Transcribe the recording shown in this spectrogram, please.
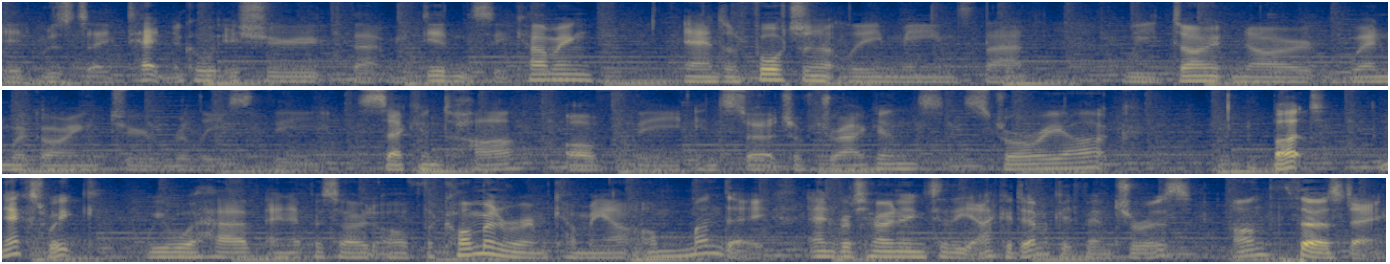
It was a technical issue that we didn't see coming, and unfortunately means that we don't know when we're going to release the second half of the In Search of Dragons story arc. But next week, we will have an episode of The Common Room coming out on Monday and returning to the Academic Adventurers on Thursday.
